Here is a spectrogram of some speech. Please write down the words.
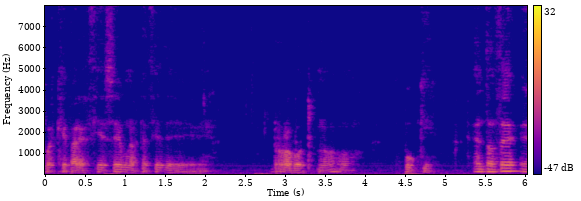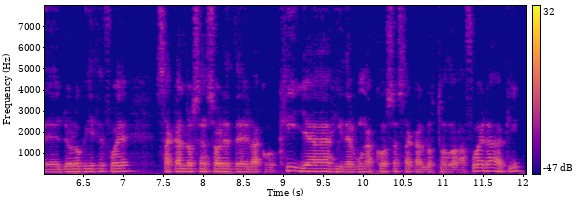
pues que pareciese una especie de robot, ¿no? Punky. Entonces eh, yo lo que hice fue sacar los sensores de las cosquillas y de algunas cosas, sacarlos todos afuera, aquí,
